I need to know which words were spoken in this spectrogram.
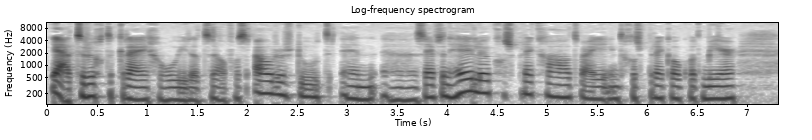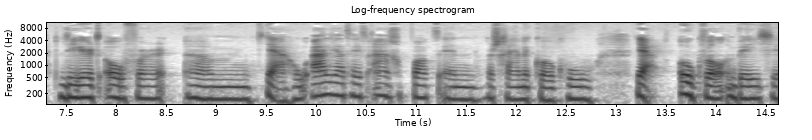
ja, terug te krijgen hoe je dat zelf als ouders doet. En uh, ze heeft een heel leuk gesprek gehad waar je in het gesprek ook wat meer leert over um, ja, hoe Alia het heeft aangepakt. En waarschijnlijk ook hoe ja, ook wel een beetje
